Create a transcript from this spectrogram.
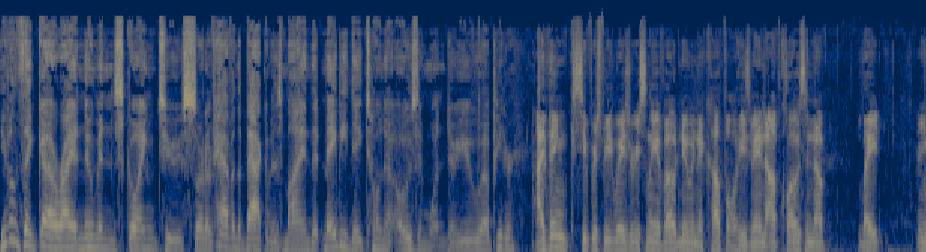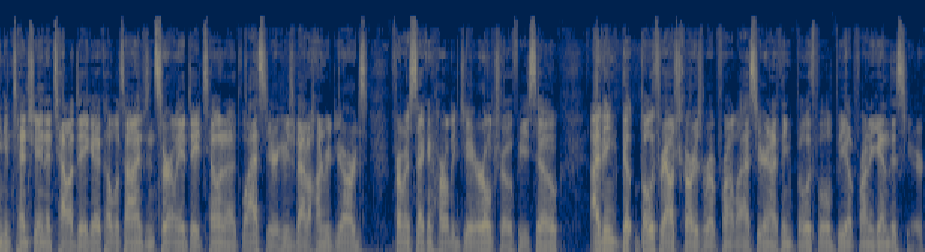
You don't think uh, Ryan Newman's going to sort of have in the back of his mind that maybe Daytona owes him one, do you, uh, Peter? I think Super Speedways recently have owed Newman a couple. He's been up close and up late in contention at Talladega a couple times, and certainly at Daytona last year. He was about 100 yards from a second Harley J. Earl trophy. So I think th- both Roush cars were up front last year, and I think both will be up front again this year.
